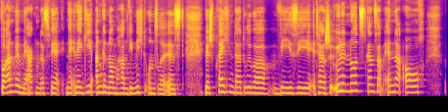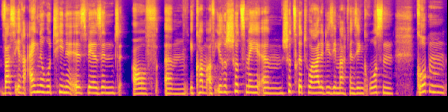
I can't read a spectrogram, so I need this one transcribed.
woran wir merken, dass wir eine Energie angenommen haben, die nicht unsere ist. Wir sprechen darüber, wie sie ätherische Öle nutzt, ganz am Ende auch, was ihre eigene Routine ist. Wir sind auf, ähm, kommen auf ihre Schutz, ähm, Schutzrituale, die sie macht, wenn sie in großen Gruppen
